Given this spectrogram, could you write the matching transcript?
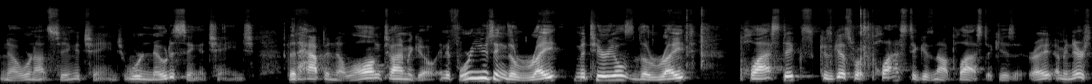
No, we're not seeing a change. We're noticing a change that happened a long time ago. And if we're using the right materials, the right plastics because guess what? Plastic is not plastic is it right? I mean there's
